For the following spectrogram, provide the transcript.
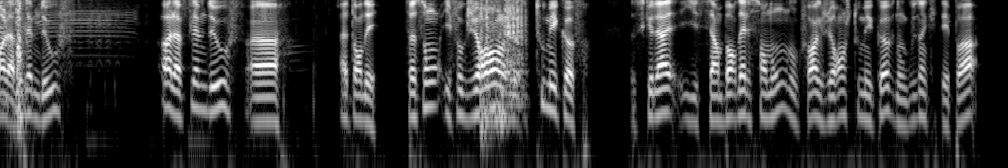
Oh, la flemme de ouf. Oh, la flemme de ouf. Euh, attendez. De toute façon, il faut que je range tous mes coffres. Parce que là, c'est un bordel sans nom. Donc il faudra que je range tous mes coffres. Donc vous inquiétez pas.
